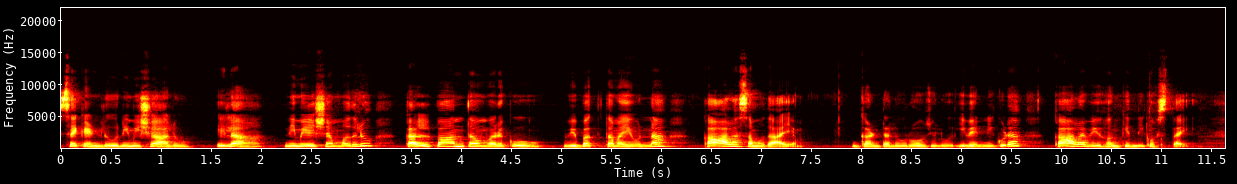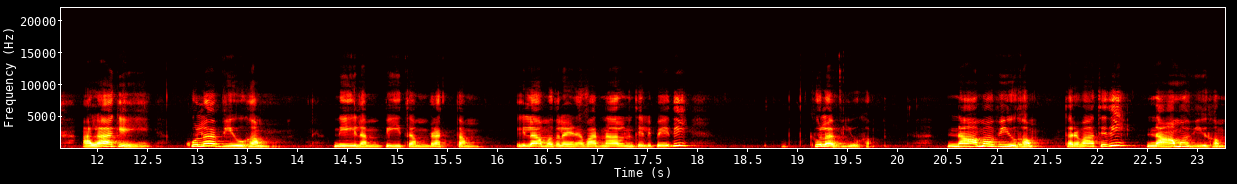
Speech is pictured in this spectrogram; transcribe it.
సెకండ్లు నిమిషాలు. ఇలా నిమేషం మొదలు కల్పాంతం వరకు విభక్తమై ఉన్న కాల సముదాయం. గంటలు రోజులు ఇవన్నీ కూడా కాలవ్యూహం కిందికి వస్తాయి. అలాగే కుల వ్యూహం నీలం పీతం రక్తం ఇలా మొదలైన వర్ణాలను తెలిపేది కుల వ్యూహం నామవ్యూహం తర్వాతది నామవ్యూహం.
